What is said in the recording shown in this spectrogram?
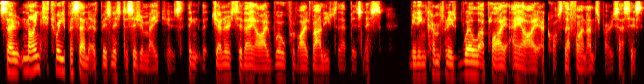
So 93% of business decision makers think that generative AI will provide value to their business, meaning companies will apply AI across their finance processes,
